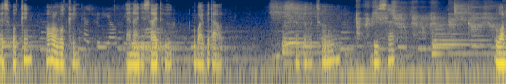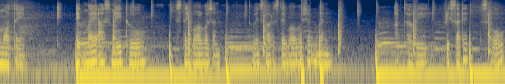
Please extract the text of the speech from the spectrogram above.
it's working all working. And I decide to wipe it out. So go to reset one more thing. It, may ask me to stable version to install the stable version when after we reset it. So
